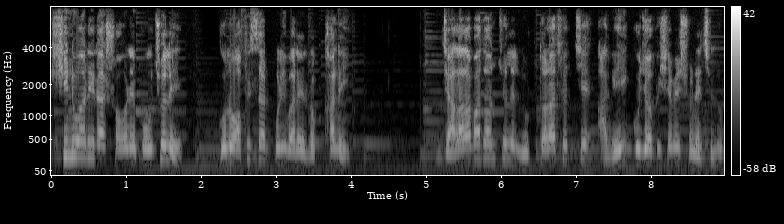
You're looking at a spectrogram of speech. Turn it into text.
সিনুয়ারিরা শহরে পৌঁছলে কোনো অফিসার পরিবারের রক্ষা নেই। জালালাবাদ অঞ্চলে লুটতরাজ হচ্ছে আগেই গুজব হিসেবে শুনেছিলুম।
